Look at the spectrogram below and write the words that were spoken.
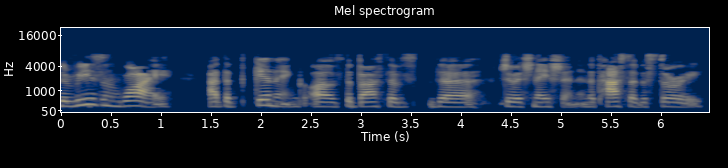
The reason why at the beginning of the birth of the Jewish nation in the Passover story,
